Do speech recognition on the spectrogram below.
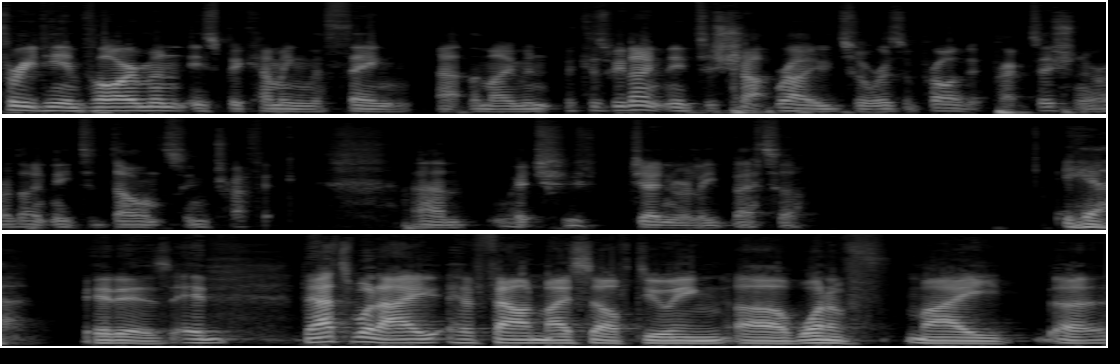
3D environment is becoming the thing at the moment because we don't need to shut roads, or as a private practitioner, I don't need to dance in traffic, um, which is generally better. Yeah, it is, and that's what I have found myself doing. Uh, one of my uh,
